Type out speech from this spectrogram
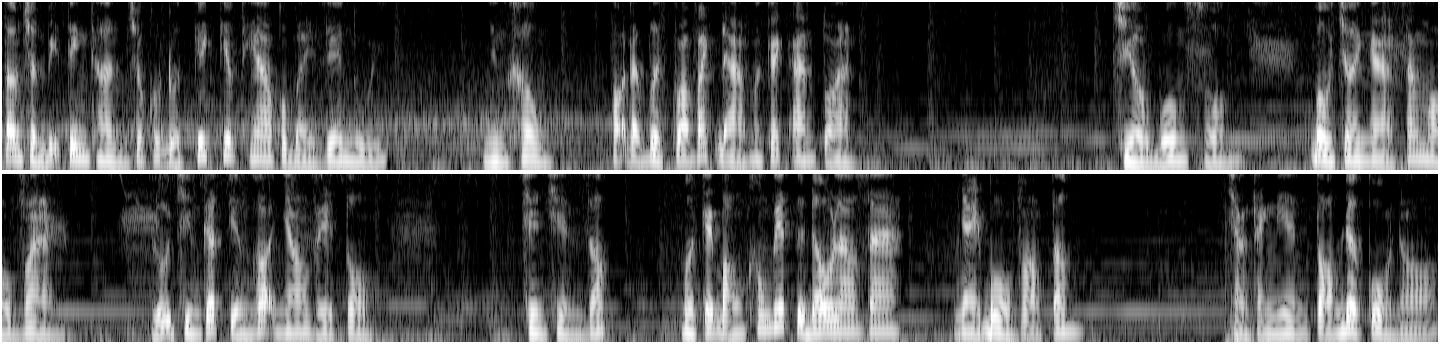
Tâm chuẩn bị tinh thần cho cuộc đột kích tiếp theo của bầy dê núi. Nhưng không, họ đã vượt qua vách đá một cách an toàn. Chiều buông xuống, bầu trời ngả sang màu vàng, lũ chim cất tiếng gọi nhau về tổ. Trên triển dốc, một cái bóng không biết từ đâu lao ra, nhảy bổ vào tâm. Chàng thanh niên tóm được cổ nó,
